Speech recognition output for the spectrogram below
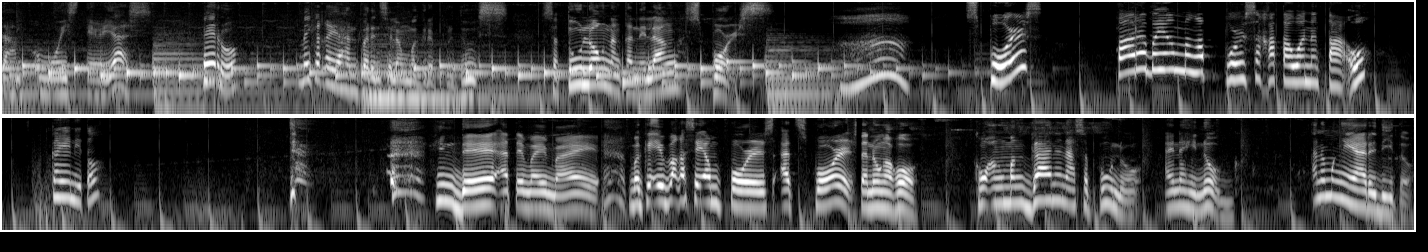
damp o moist areas. Pero, may kakayahan pa rin silang mag-reproduce sa tulong ng kanilang spores. Spores? Para ba yung mga pores sa katawan ng tao? Kaya nito? Hindi, Ate Maymay. Magkaiba kasi ang pores at spores. Tanong ako, kung ang mangga na nasa puno ay nahinog, ano mangyayari dito?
